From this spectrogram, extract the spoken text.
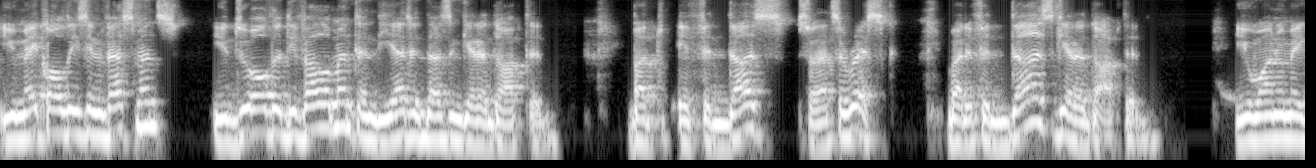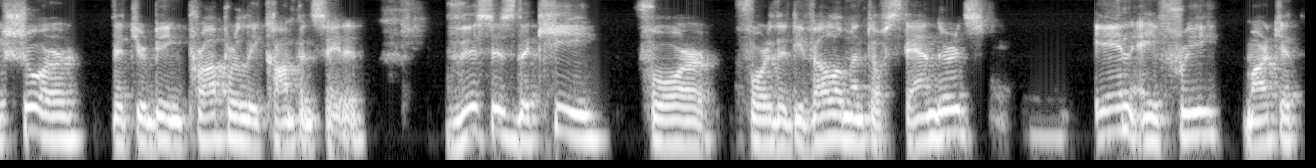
You make all these investments, you do all the development and yet it doesn't get adopted. But if it does, so that's a risk. But if it does get adopted, you want to make sure that you're being properly compensated. This is the key for, for the development of standards in a free market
